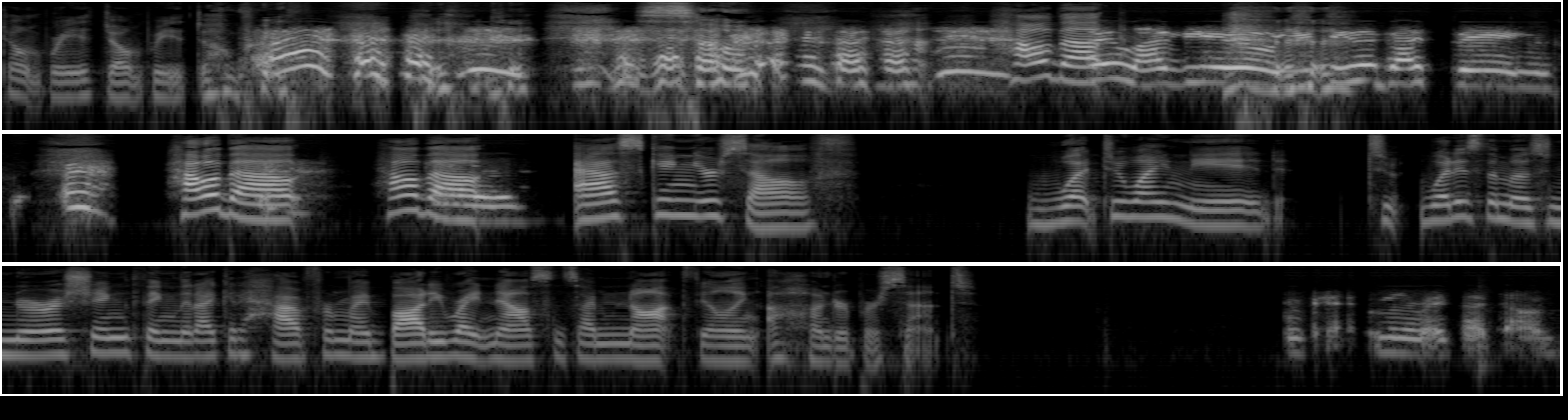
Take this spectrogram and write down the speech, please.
Don't breathe, don't breathe, don't breathe. So, How about I love you. You do the best things. How about how about Uh, asking yourself what do I need to what is the most nourishing thing that I could have for my body right now since I'm not feeling 100%? Okay, I'm gonna write that down.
